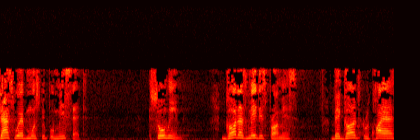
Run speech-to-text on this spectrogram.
That's where most people miss it. Sowing. God has made this promise, but God requires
